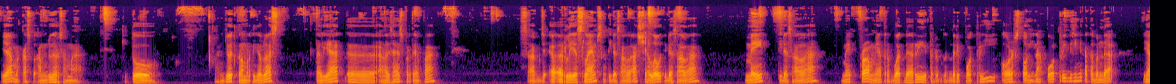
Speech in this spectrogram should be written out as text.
ya maka sebelah juga harus sama. Gitu. Lanjut ke nomor 13 kita lihat eh, analisanya seperti apa. Subject eh, earliest lamps tidak salah. Shallow tidak salah. Made tidak salah. Made from ya terbuat dari ter- dari pottery or stone. Nah di sini kata benda ya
